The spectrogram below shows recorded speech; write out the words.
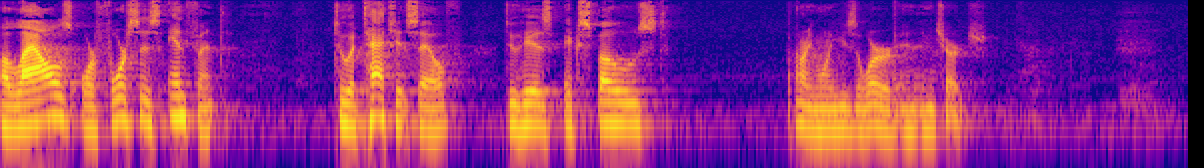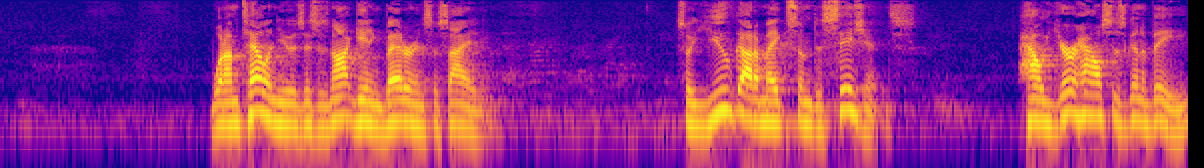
allows or forces infant to attach itself to his exposed, I don't even want to use the word in, in the church. What I'm telling you is this is not getting better in society. So you've got to make some decisions how your house is going to be,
